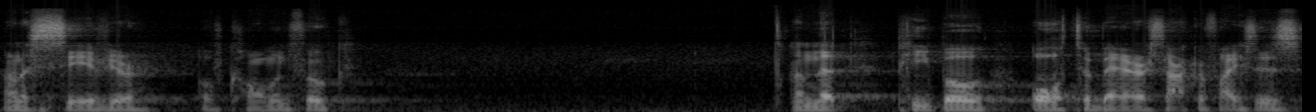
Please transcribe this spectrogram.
and a savior of common folk. And that people ought to bear sacrifices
